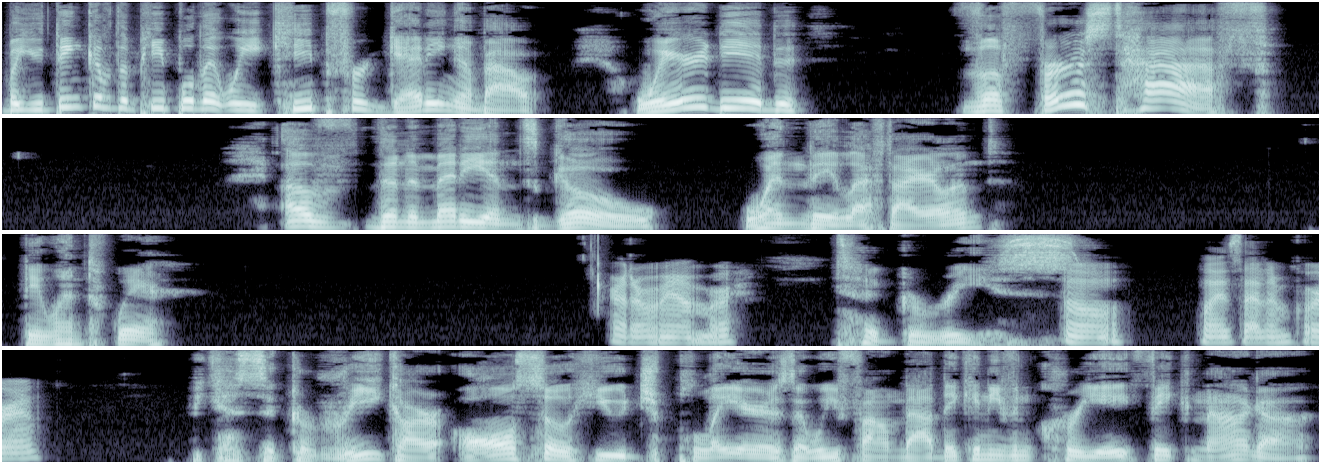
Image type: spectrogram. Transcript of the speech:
but you think of the people that we keep forgetting about. Where did the first half of the Nemedians go when they left Ireland? They went where? I don't remember. To Greece. Oh, why is that important? Because the Greek are also huge players that we found out. They can even create fake Naga.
